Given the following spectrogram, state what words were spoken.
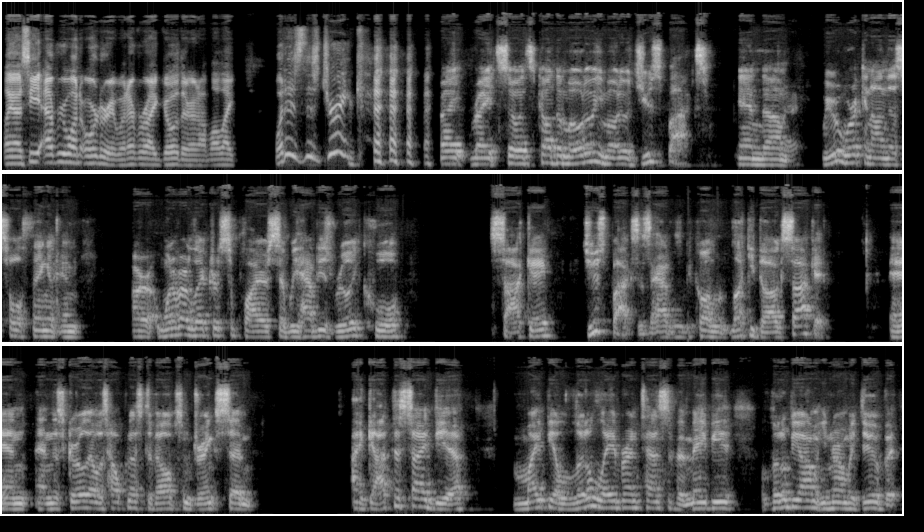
Like I see everyone order it whenever I go there, and I'm all like, "What is this drink?" right, right. So it's called the Moto Imoto Juice Box, and um, okay. we were working on this whole thing, and our one of our liquor suppliers said we have these really cool sake juice boxes. Happens to be called Lucky Dog Sake. And, and this girl that was helping us develop some drinks said, I got this idea, might be a little labor intensive, it may be a little beyond what you normally do, but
